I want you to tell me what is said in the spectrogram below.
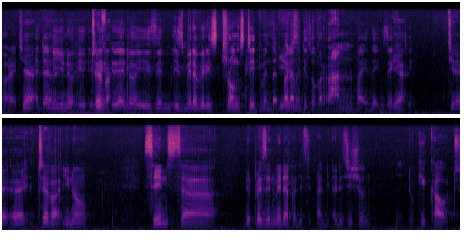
All right. Chair, Attorney, uh, you know, i- i- Trevor. i- no, he said, he's made a very strong statement that Yes. Parliament is overrun by the Yeah. executive. Ch- uh, Trevor, you know, since uh, the president made up a, dec- a, a decision to kick out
